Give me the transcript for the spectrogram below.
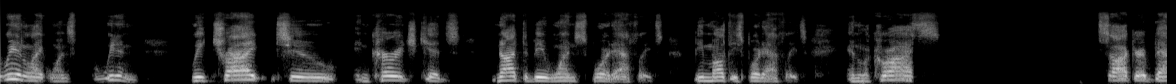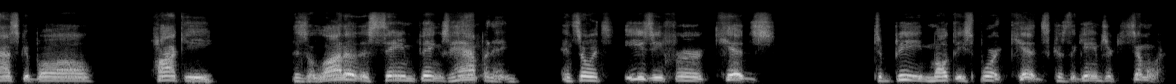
we didn't like ones. We didn't we tried to encourage kids not to be one sport athletes. be multi-sport athletes. And lacrosse, soccer, basketball, hockey, there's a lot of the same things happening. And so it's easy for kids to be multi-sport kids because the games are similar.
